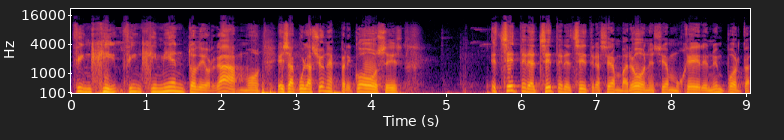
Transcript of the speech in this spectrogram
fingimiento de orgasmos, eyaculaciones precoces, etcétera, etcétera, etcétera, sean varones, sean mujeres, no importa,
